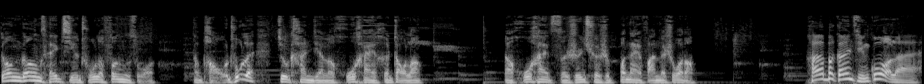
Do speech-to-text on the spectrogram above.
刚刚才解除了封锁。他跑出来就看见了胡亥和赵浪，但胡亥此时却是不耐烦的说道：“还不赶紧过来，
